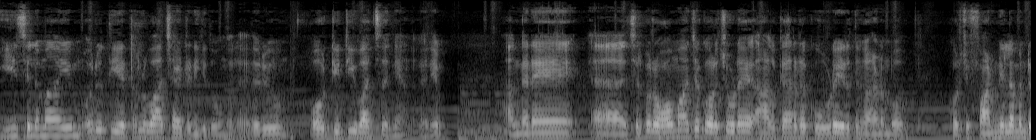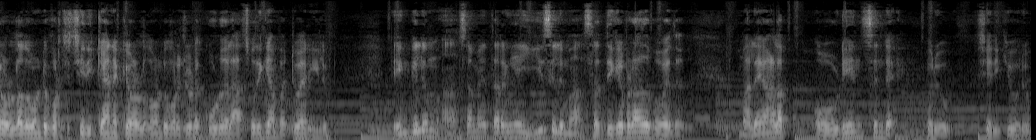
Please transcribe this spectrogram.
ഈ- സിനിമയും ഒരു തിയേറ്ററിൽ വാച്ചായിട്ട് എനിക്ക് തോന്നുന്നില്ല. ഇതൊരു ഒ ടി ടി വാച്ച് തന്നെയാണ്. കാര്യം അങ്ങനെ ചിലപ്പോൾ രോമാഞ്ചം കുറച്ചുകൂടെ ആൾക്കാരുടെ കൂടെ ഇരുന്ന് കാണുമ്പോൾ കുറച്ച് ഫൺ ഇലമെന്റ് ഉള്ളതുകൊണ്ട് കുറച്ച് ചിരിക്കാനൊക്കെ ഉള്ളതുകൊണ്ട് കുറച്ചുകൂടെ കൂടുതൽ ആസ്വദിക്കാൻ പറ്റുമായിരിക്കും. എങ്കിലും ആ സമയത്ത് ഇറങ്ങിയ ഈ സിനിമ ശ്രദ്ധിക്കപ്പെടാതെ പോയത് മലയാള ഓഡിയൻസിന്റെ ഒരു ശരിക്കും ഒരു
